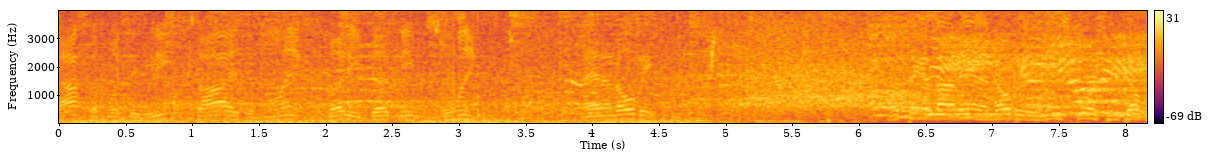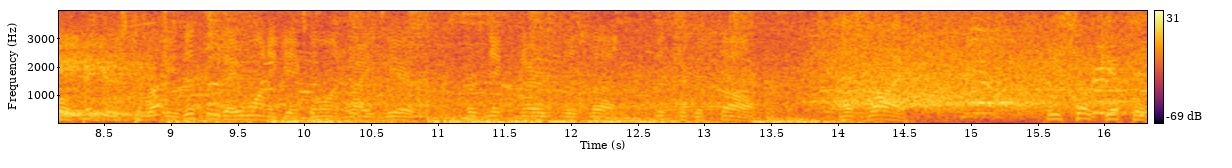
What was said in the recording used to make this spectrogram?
Siakam with elite size and length. Buddy doesn't even blink. Anunoby. One thing about Anunoby, when he scores in double figures to run. This is who they want to get going right here for Nick Nurse is uh, Mr. Gasol. That's why. He's so gifted.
